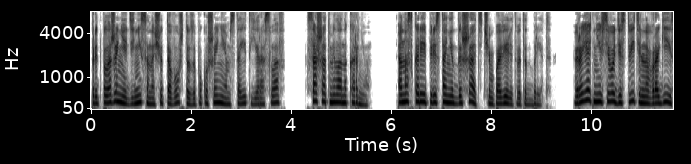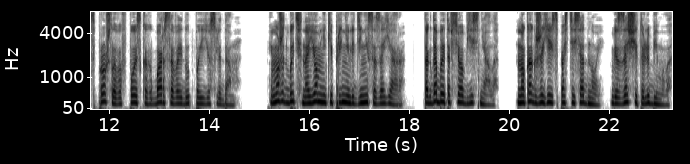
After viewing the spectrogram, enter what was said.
Предположение Дениса насчет того, что за покушением стоит Ярослав, Саша отмела на корню. Она скорее перестанет дышать, чем поверит в этот бред. Вероятнее всего, действительно, враги из прошлого в поисках Барсова идут по ее следам. И, может быть, наемники приняли Дениса за Яра. Тогда бы это все объясняло. Но как же ей спастись одной, без защиты любимого?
